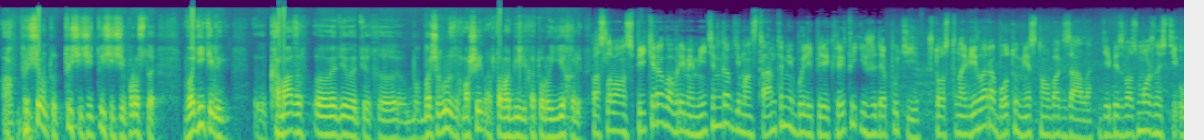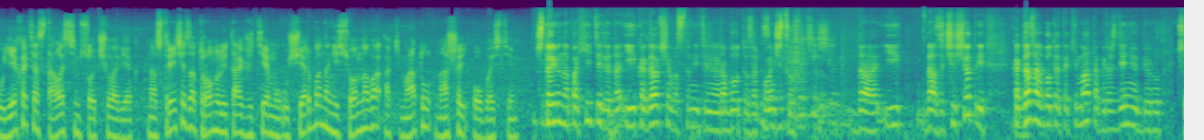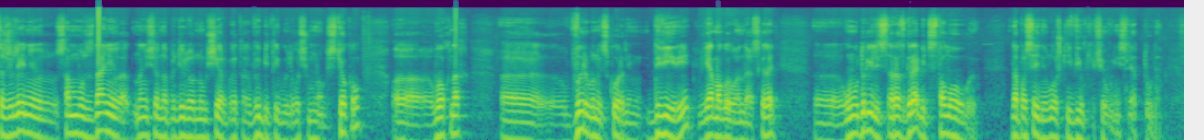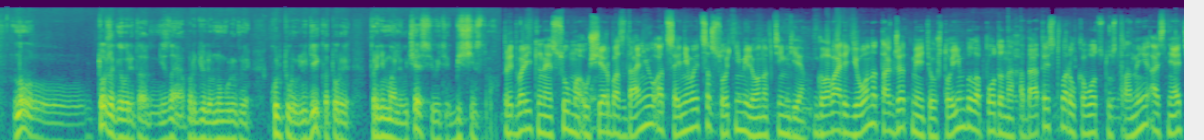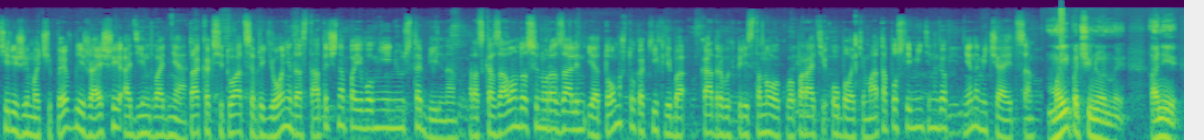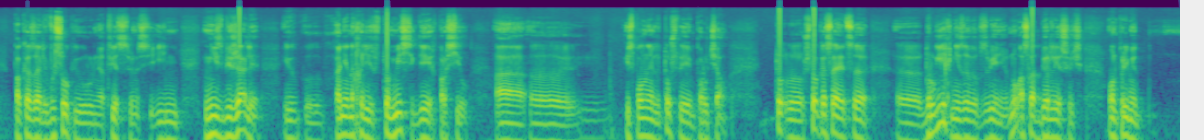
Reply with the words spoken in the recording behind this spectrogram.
А при чем тут тысячи-тысячи просто водителей э, КАМАЗов, э, этих э, большегрузных машин, автомобилей, которые ехали. По словам спикера, во время митингов демонстрантами были перекрыты и ЖД-пути, что остановило работу местного вокзала, где без возможности уехать осталось 700 человек. На встрече затронули также тему ущерба, нанесенного Акимату нашей области. Что именно похитили, да, и когда вообще восстановительная работа закончится? За, за чей счет? Да, и, да, за чей счет, и когда заработает Акимат, ограждение берут? К сожалению, сожалению, самому зданию нанесен определенный ущерб. Это выбиты были очень много стекол э, в окнах, э, вырваны с корнем двери. Я могу вам даже сказать, э, умудрились разграбить столовую. До последней ложки и вилки все вынесли оттуда. Ну, тоже говорит о, не знаю, определенном уровне культуры людей, которые принимали участие в этих бесчинствах. Предварительная сумма ущерба зданию оценивается в сотни миллионов тенге. Глава региона также отметил, что им было подано ходатайство руководству страны о снятии режима ЧП в ближайшие 1-2 дня, так как ситуация в регионе достаточно, по его мнению, стабильна. Рассказал он до сыну Розалин и о том, что каких-либо кадровых перестановок в аппарате облакимата после митингов не намечается. Мои подчиненные, они показали высокий уровень ответственности и не избежали. И э, они находились в том месте, где я их просил, а э, исполняли то, что я им поручал. То, э, что касается э, других низовых звеньев, ну, Асхат Берлешевич, он примет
